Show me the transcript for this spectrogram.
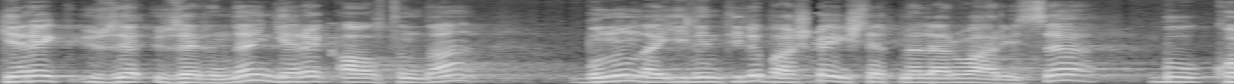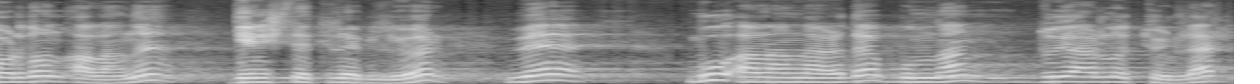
gerek üze- üzerinden gerek altından bununla ilintili başka işletmeler var ise bu kordon alanı genişletilebiliyor ve bu alanlarda bulunan duyarlı türler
